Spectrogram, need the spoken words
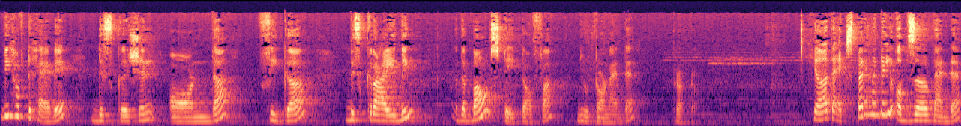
we have to have a discussion on the figure describing the bound state of a neutron and a proton. Here the experimentally observed and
